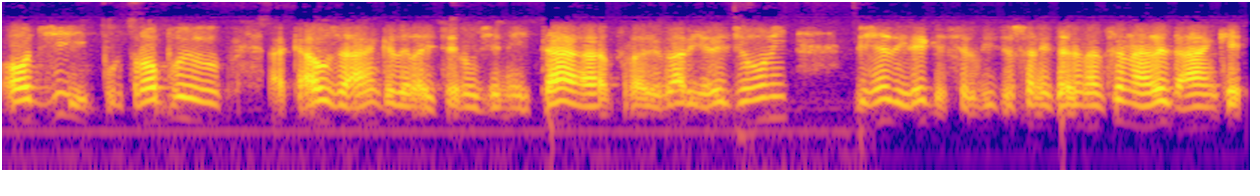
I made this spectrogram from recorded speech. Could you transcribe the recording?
Oggi purtroppo a causa anche della eterogeneità fra le varie regioni bisogna dire che il Servizio Sanitario Nazionale dà anche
